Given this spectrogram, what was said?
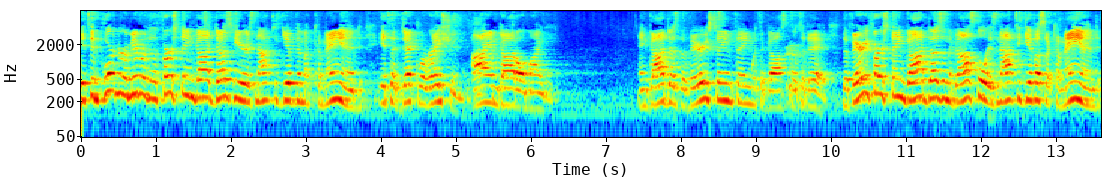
It's important to remember that the first thing God does here is not to give them a command, it's a declaration I am God Almighty. And God does the very same thing with the gospel today. The very first thing God does in the gospel is not to give us a command,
